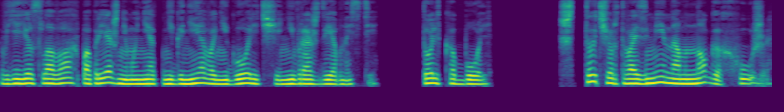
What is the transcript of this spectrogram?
В ее словах по-прежнему нет ни гнева, ни горечи, ни враждебности. Только боль. Что, черт возьми, намного хуже.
